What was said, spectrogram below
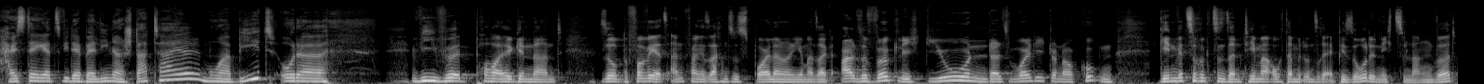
heißt der jetzt wie der Berliner Stadtteil? Moabit? Oder wie wird Paul genannt? So, bevor wir jetzt anfangen, Sachen zu spoilern und jemand sagt, also wirklich, Dune, das wollte ich doch noch gucken, gehen wir zurück zu unserem Thema, auch damit unsere Episode nicht zu lang wird.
